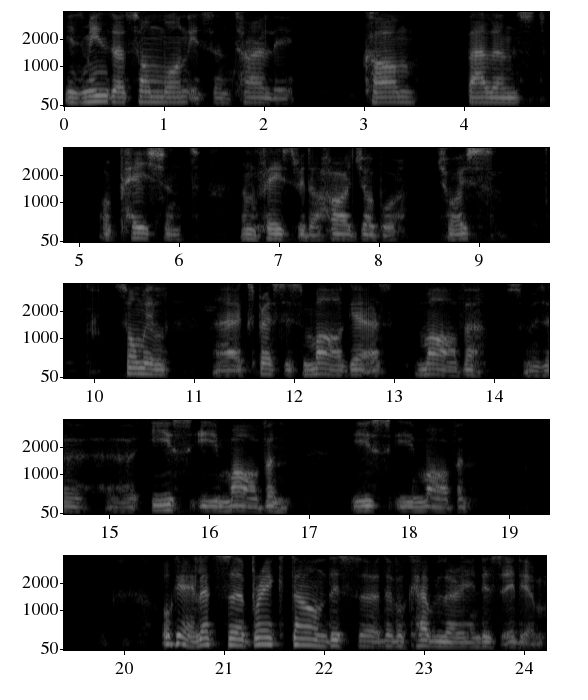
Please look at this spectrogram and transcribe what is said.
It means that someone is entirely calm, balanced, or patient when faced with a hard job or choice. Some will uh, express this mage as mave, so it's a uh, i maven is i maven. Okay, let's uh, break down this uh, the vocabulary in this idiom.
